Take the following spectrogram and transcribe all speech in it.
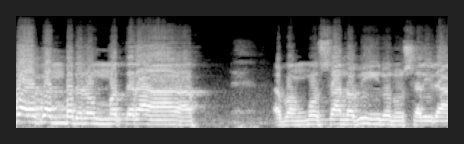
পয়গম্বরের উম্মতেরা এবং মুসা নবীর অনুসারীরা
